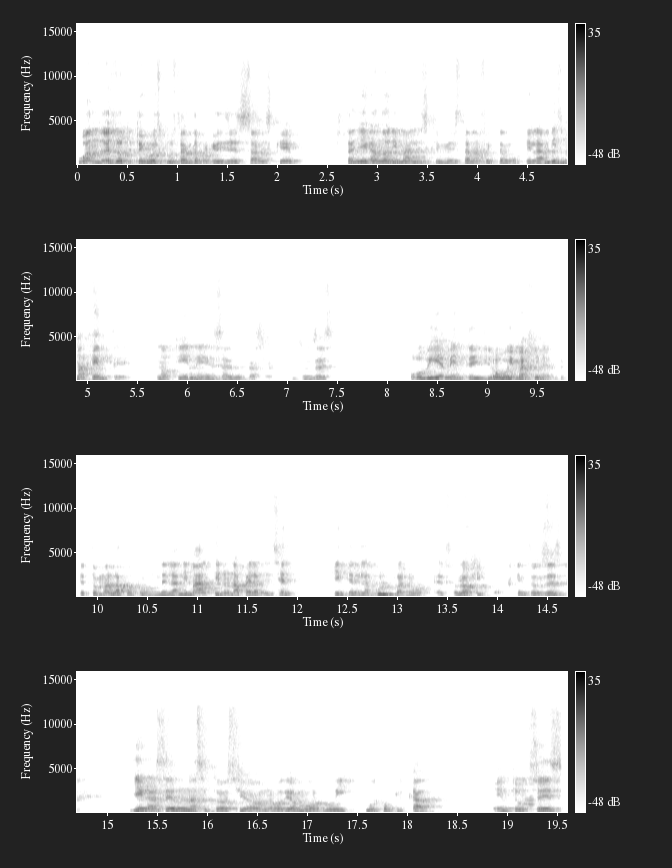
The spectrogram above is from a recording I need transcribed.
cuando es lo que te veo es frustrante porque dices, ¿sabes qué? Están llegando animales que me están afectando, que la misma gente no tiene esa educación. Entonces, obviamente, y luego imagínate, te toman la foto donde el animal tiene una pela y dicen, ¿quién tiene la culpa, no? El zoológico. Entonces, llega a ser una situación odio-amor muy, muy complicada. Entonces,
